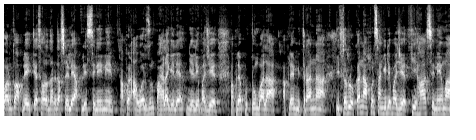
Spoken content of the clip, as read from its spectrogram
परंतु आपल्या इतिहासावर आधारित असलेले आपले सिनेमे आपण आवर्जून पाहायला गेले गेले पाहिजेत. आपल्या कुटुंबाला आपल्या मित्रांना इतर लोकांना आपण सांगितले पाहिजेत की हा सिनेमा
